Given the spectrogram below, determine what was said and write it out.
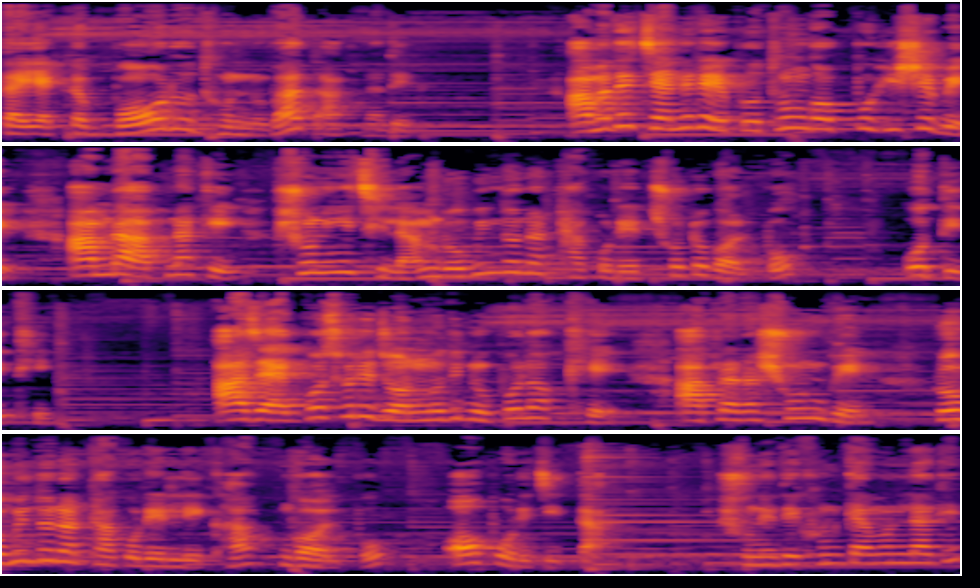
তাই একটা বড় ধন্যবাদ আপনাদের। আমাদের চ্যানেলের প্রথম গপ্প হিসেবে আমরা আপনাকে শুনিয়েছিলাম রবীন্দ্রনাথ ঠাকুরের ছোট গল্প, অতিথি। আজ এক বছরের জন্মদিন উপলক্ষে আপনারা শুনবেন রবীন্দ্রনাথ ঠাকুরের লেখা গল্প অপরিচিতা। শুনে দেখুন কেমন লাগে।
